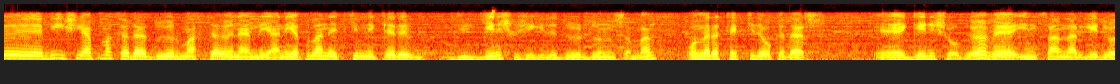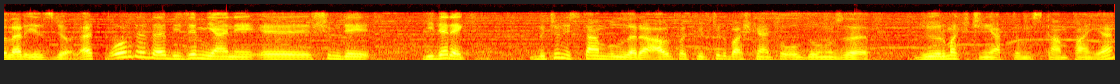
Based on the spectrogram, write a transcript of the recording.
e, bir işi yapmak kadar duyurmak da önemli. Yani yapılan etkinlikleri geniş bir şekilde duyurduğunuz zaman onlara tepki de o kadar e, geniş oluyor ve insanlar geliyorlar, izliyorlar. Orada da bizim yani e, şimdi giderek bütün İstanbullulara Avrupa Kültür Başkenti olduğumuzu duyurmak için yaptığımız kampanya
